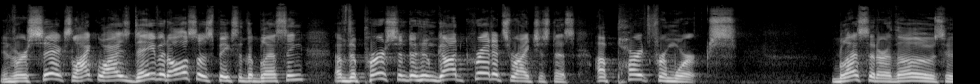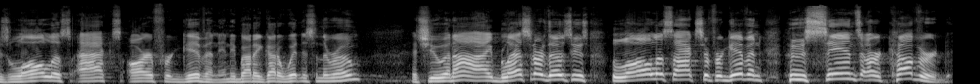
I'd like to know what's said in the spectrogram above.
In verse 6, likewise, David also speaks of the blessing of the person to whom God credits righteousness apart from works. Blessed are those whose lawless acts are forgiven. Anybody got a witness in the room? It's you and I. Blessed are those whose lawless acts are forgiven, whose sins are covered.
